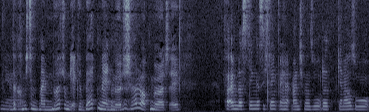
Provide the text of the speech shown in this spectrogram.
Ja. Und da komme ich dann mit meinem Merch um die Ecke, Batman-Merch, Sherlock-Merch, ey. Vor allem das Ding ist, ich denke mir halt manchmal so, oder genauso,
